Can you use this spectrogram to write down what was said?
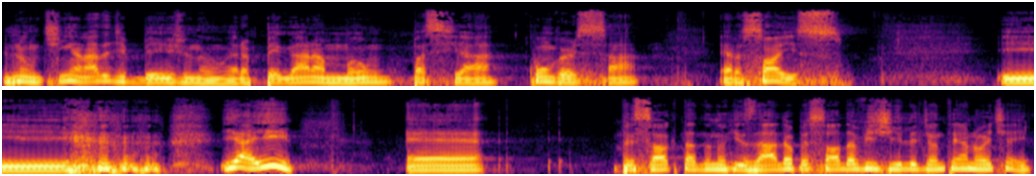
não tinha nada de beijo, não. Era pegar na mão, passear, conversar. Era só isso. E, e aí, é, o pessoal que está dando risada é o pessoal da vigília de ontem à noite aí.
